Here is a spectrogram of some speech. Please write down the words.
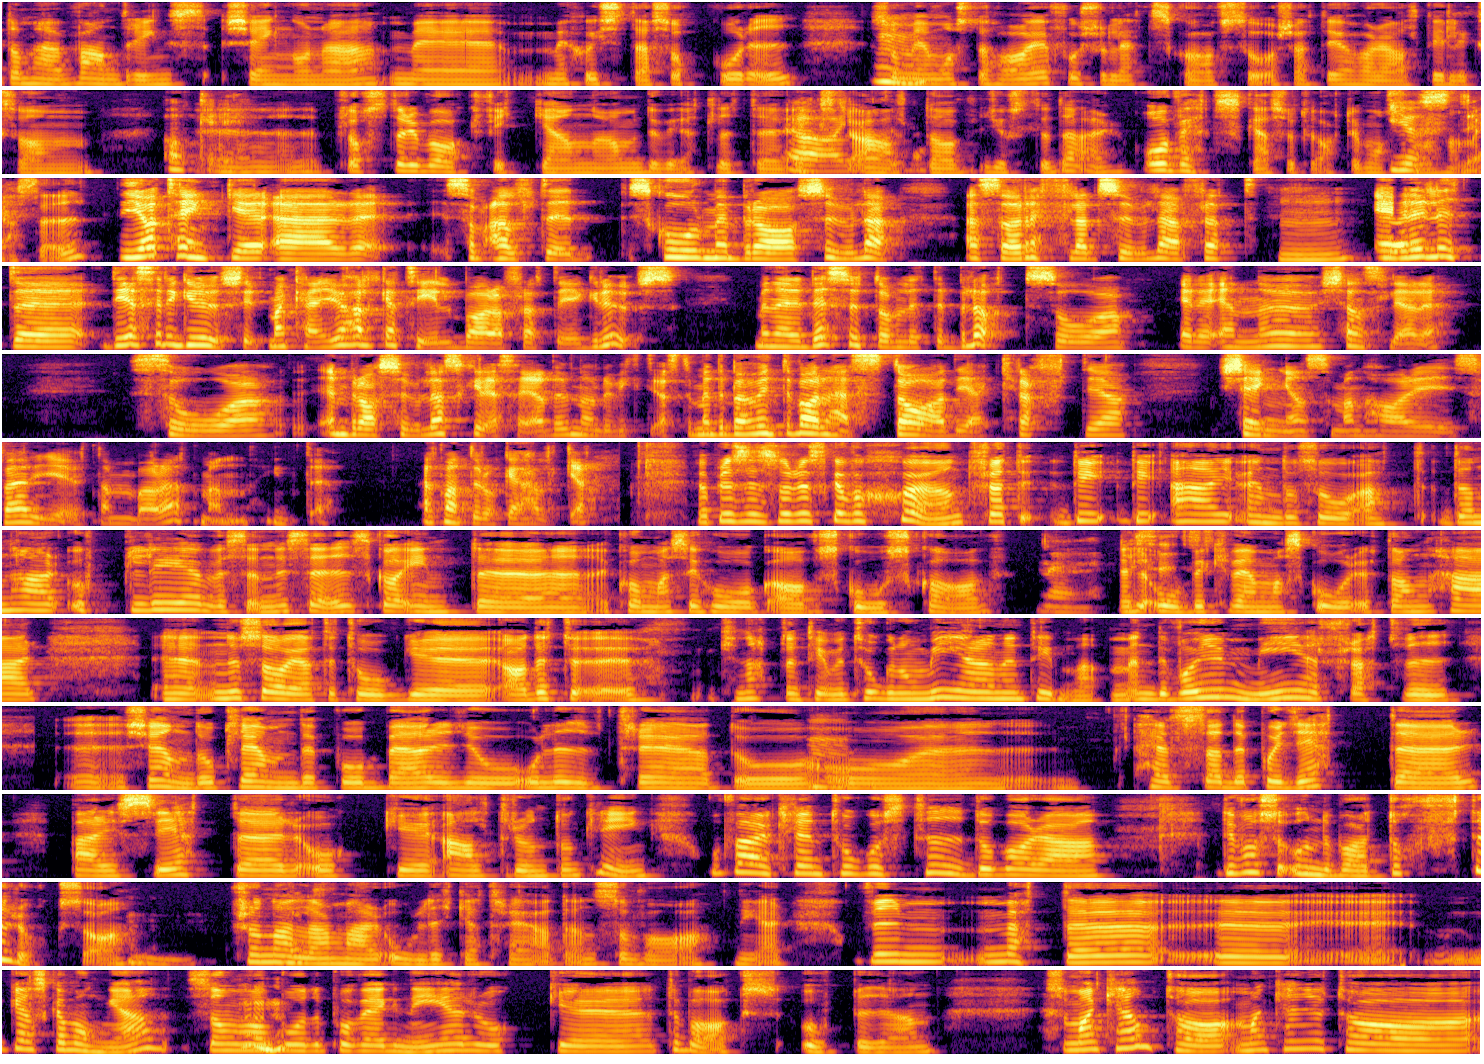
de här vandringskängorna med, med schyssta sockor i som mm. jag måste ha. Jag får så lätt skavsår så att jag har alltid liksom okay. eh, plåster i bakfickan och du vet lite ja, extra allt av just det där. Och vätska såklart, det måste just man ha med det. sig. Jag tänker är som alltid skor med bra sula. Alltså räfflad sula för att mm. är det lite, dels är det grusigt, man kan ju halka till bara för att det är grus. Men är det dessutom lite blött så är det ännu känsligare. Så en bra sula skulle jag säga, det är nog det viktigaste. Men det behöver inte vara den här stadiga, kraftiga kängan som man har i Sverige, utan bara att man inte, att man inte råkar halka. Ja precis, och det ska vara skönt för att det, det är ju ändå så att den här upplevelsen i sig ska inte kommas ihåg av skoskav Nej, eller obekväma skor, utan här Eh, nu sa jag att det tog eh, ja, det, eh, knappt en timme, det tog nog mer än en timme, men det var ju mer för att vi eh, kände och klämde på berg och olivträd och, mm. och eh, hälsade på jätter, bergsjätter och eh, allt runt omkring. Och verkligen tog oss tid och bara det var så underbara dofter också. Mm från alla de här olika träden som var ner. Vi mötte eh, ganska många som var mm. både på väg ner och eh, tillbaks upp igen. Så man kan, ta, man kan ju ta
